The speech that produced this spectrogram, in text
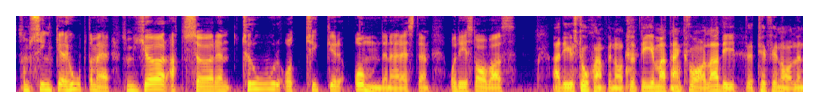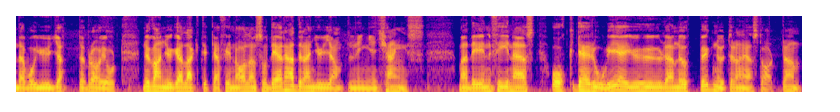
som synkar ihop de här, som gör att Sören tror och tycker om den här hästen. Och det stavas... Ja, det är ju Storchampionatet i och med att han kvalade dit till finalen. Det var ju jättebra gjort. Nu vann ju Galactica-finalen så där hade den ju egentligen ingen chans. Men det är en fin häst och det roliga är ju hur den är uppbyggd nu till den här starten.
